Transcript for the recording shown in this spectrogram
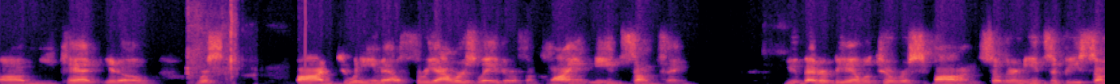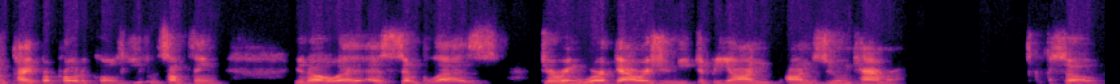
Um, you can't you know respond to an email three hours later. If a client needs something you better be able to respond. So there needs to be some type of protocols even something you know, as simple as during work hours, you need to be on, on Zoom camera. So,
